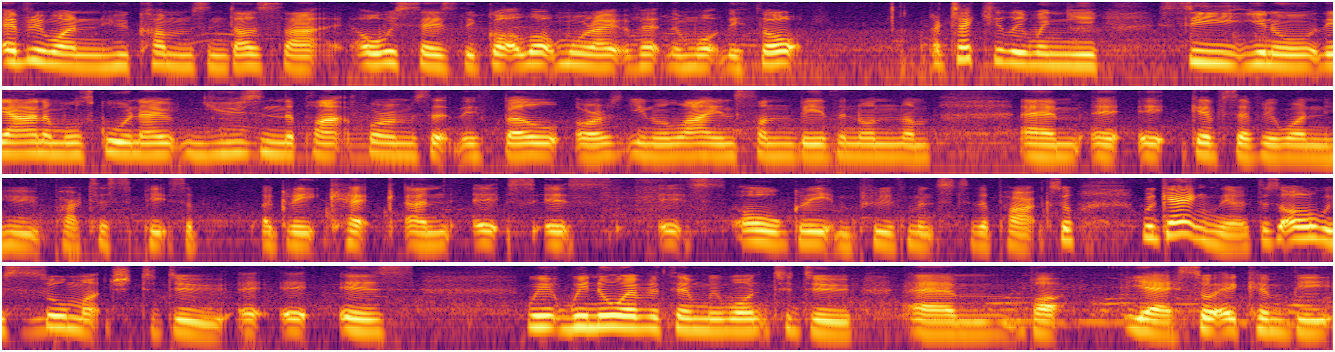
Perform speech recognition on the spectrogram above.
everyone who comes and does that always says they got a lot more out of it than what they thought particularly when you see you know the animals going out and using the platforms that they've built or you know lying sunbathing on them um, it, it gives everyone who participates a, a great kick and it's it's it's all great improvements to the park. So we're getting there. There's always so much to do. It, it is we, we know everything we want to do um, but yeah so it can be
